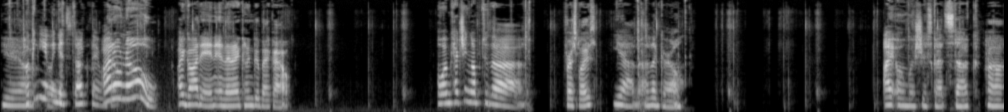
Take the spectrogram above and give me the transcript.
yeah. How can you even get stuck there? I don't know. I got in and then I couldn't get back out. Oh, I'm catching up to the First place. yeah the other girl. I almost just got stuck. Huh.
